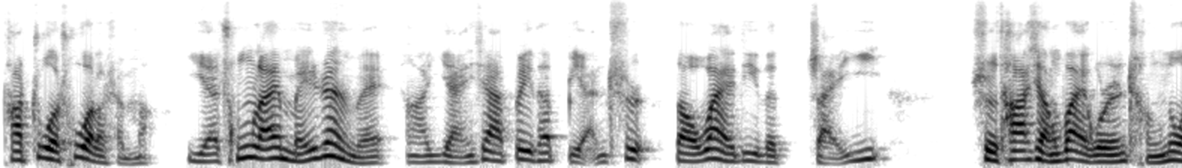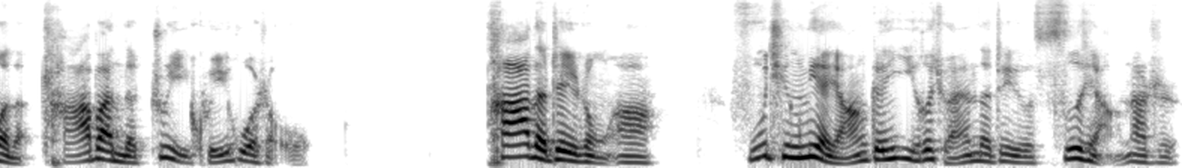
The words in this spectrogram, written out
他做错了什么，也从来没认为啊，眼下被他贬斥到外地的载一，是他向外国人承诺的查办的罪魁祸首。他的这种啊，扶清灭洋跟义和拳的这个思想，那是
